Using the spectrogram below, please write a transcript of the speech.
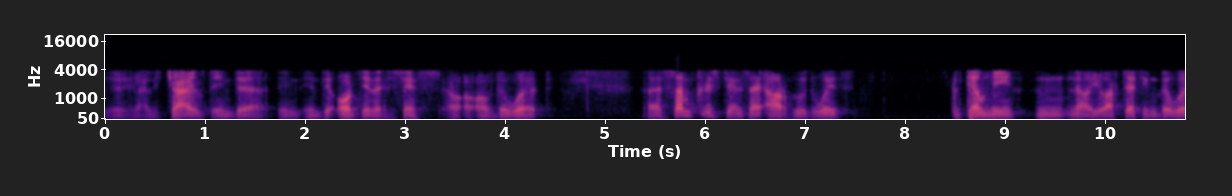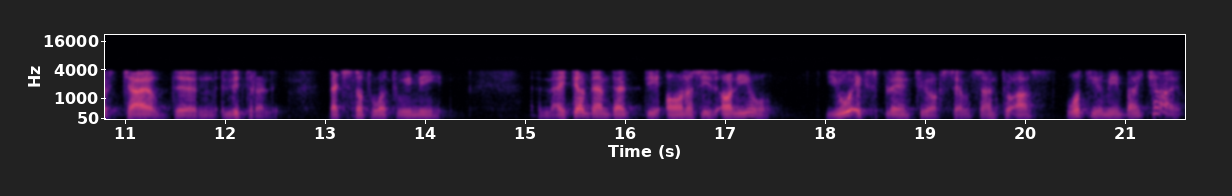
a child in the in, in the ordinary sense of, of the word. Uh, some Christians I argued with tell me, mm, no, you are taking the word child um, literally. That's not what we mean. And I tell them that the onus is on you. You explain to yourselves and to us what you mean by child.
